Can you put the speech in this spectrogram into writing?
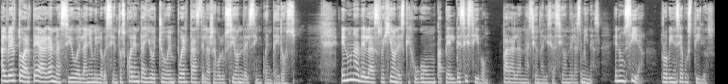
Alberto Arteaga nació el año 1948 en puertas de la Revolución del 52, en una de las regiones que jugó un papel decisivo para la nacionalización de las minas, en Uncía, provincia Bustillos,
